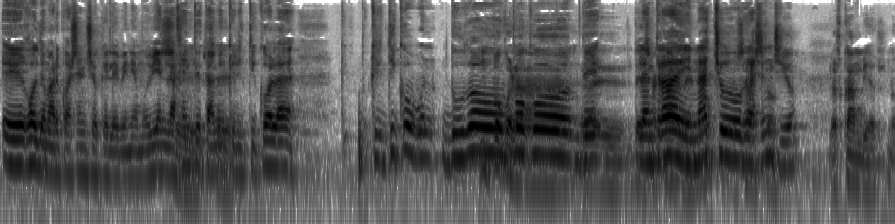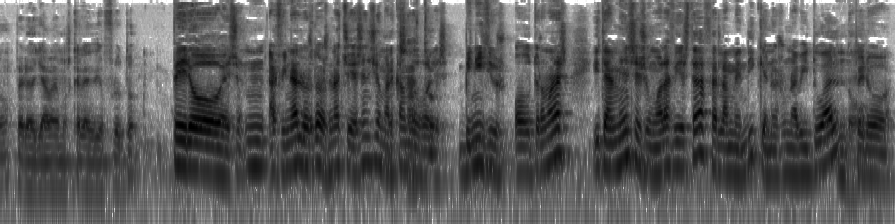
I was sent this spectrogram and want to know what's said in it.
Eh, gol de Marco Asensio que le venía muy bien. La Sí, gente también sí. criticó la. Criticó, bueno, dudó un poco, la- de, la entrada de. Nacho de Exacto. Asensio. Los cambios, ¿no? Pero ya vemos que le dio fruto. Pero eso, mm, al final los dos, Nacho y Asensio, marcando Exacto. goles. Vinicius, otro más. Y también se sumó a la fiesta Ferland Mendy, que no es un habitual, No. pero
